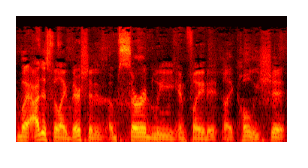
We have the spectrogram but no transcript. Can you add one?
But I just feel like their shit is absurdly inflated. Like holy shit.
